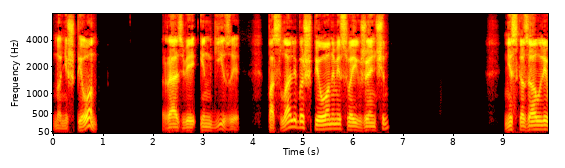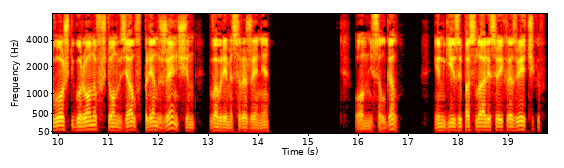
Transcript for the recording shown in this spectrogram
но не шпион. Разве ингизы послали бы шпионами своих женщин? Не сказал ли вождь Гуронов, что он взял в плен женщин во время сражения? Он не солгал. Ингизы послали своих разведчиков.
